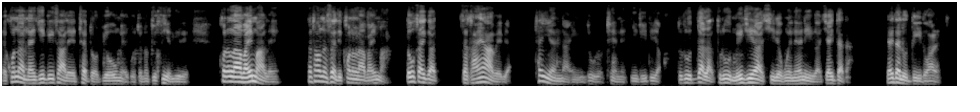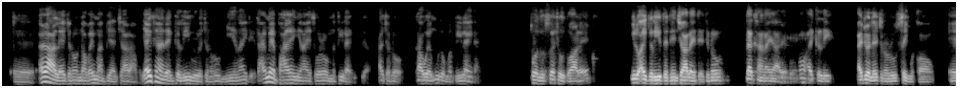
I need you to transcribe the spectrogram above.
အဲခုနနိုင်ချင်းကိစ္စလည်းထပ်တော့ပြောဦးမယ်ကိုကျွန်တော်ပြောရင်သေးတယ်ခုနစ်လပိုင်းမှာလဲ2024ခုနစ်လပိုင်းမှာသုံးဆိုင်က စကိုင်းရပဲဗျထက်ရန်နိုင်လို့တော့ထင်တယ်ညီလေးတယောက်သူတို့တက်လာသူတို့မင်းကြီးကရှိတဲ့ဝန်ထမ်းတွေကရိုက်တက်တာရိုက်တက်လို့တည်သွားတယ်အဲအဲ့ဒါလဲကျွန်တော်နောက်ပိုင်းမှာပြန်ကြားတာပါရိုက်ခံရတဲ့ကလေးကိုတော့ကျွန်တော်တို့မြင်လိုက်တယ်ဒါပေမဲ့ဘာရညာရေဆိုတော့မသိလိုက်ဘူးဗျအဲကျတော့ကာဝယ်မှုတော့မပေးလိုက်နိုင်တော်သူဆွဲထုတ်သွားတယ်ပြီးတော့အဲ့ကလေးသတင်းကြားလိုက်တယ်ကျွန်တော်တက်ခံလိုက်ရတယ်ပေါ့နော်အဲ့ကလေးအဲ့အတွက်လည်းကျွန်တော်တို့စိတ်မကောင်းအဲ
